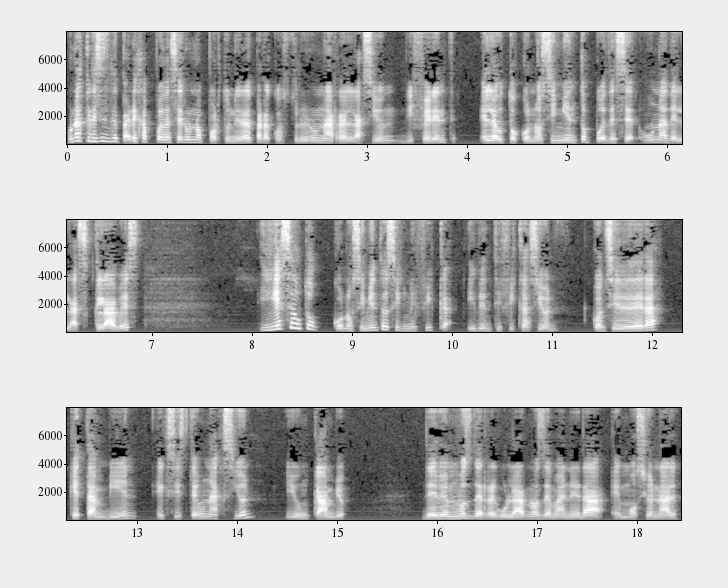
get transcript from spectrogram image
Una crisis de pareja puede ser una oportunidad para construir una relación diferente. El autoconocimiento puede ser una de las claves y ese autoconocimiento significa identificación. Considera que también existe una acción y un cambio. Debemos de regularnos de manera emocional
